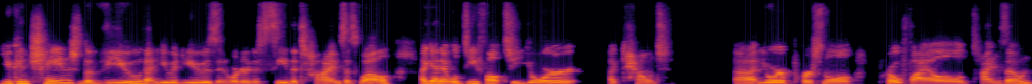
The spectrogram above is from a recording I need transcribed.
You can change the view that you would use in order to see the times as well. Again, it will default to your account, uh, your personal profile time zone.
